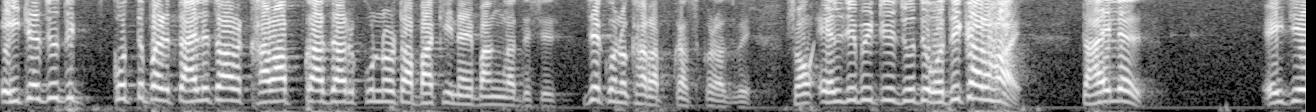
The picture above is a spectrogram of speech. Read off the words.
এইটা যদি করতে পারে তাহলে তো আর খারাপ কাজ আর কোনোটা বাকি নাই বাংলাদেশের, যে কোনো খারাপ কাজ করা যাবে। এলজিবিটি যদি অধিকার হয়, তাহলে এই যে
